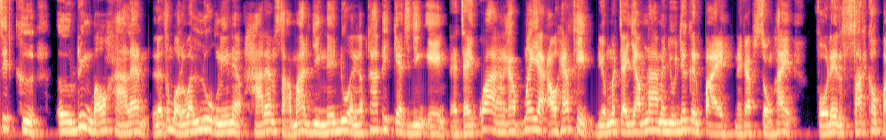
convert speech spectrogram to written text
ซิสคือเออร์ริงเบลฮาแลนด์แล้วต้องบอกเลยว่าลูกนี้เนี่ยฮาแลนด์สามารถยิงได้ด้วยนะครับถ้าพี่แกจะยิงเอง แต่ใจกว้างนะครับไม่อยากเอาแฮตทิกเดี๋ยวมันจะย้ำหน้ามันยูเยอะเกินไปนะครับส่งให้โฟเดนซัดเข้าไป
